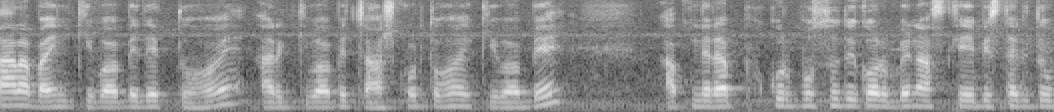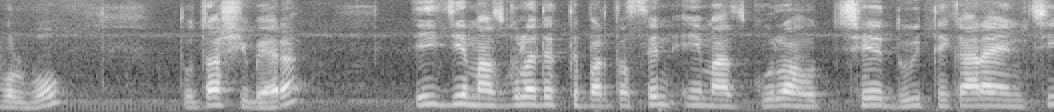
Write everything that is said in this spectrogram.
তারা বাইন কীভাবে দেখতে হয় আর কীভাবে চাষ করতে হয়, কীভাবে আপনারা পুকুর প্রস্তুতি করবেন, আজকে এই বিস্তারিত বলব। তো চাষি ভাইরা এই যে মাছগুলো দেখতে পারতেছেন, এই মাছগুলো হচ্ছে দুই থেকে আড়াই ইঞ্চি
